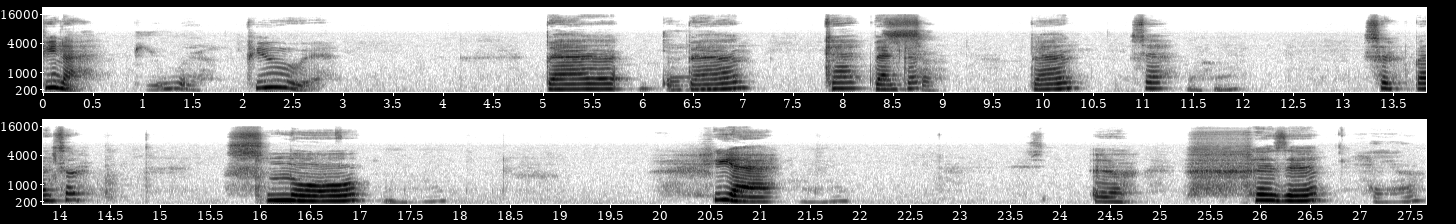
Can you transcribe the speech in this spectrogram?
Pine. Pure. Pure. Ben. Ben. Ke. Benke. Se. Ben. Se. Sir. Benser. Snå. Hye. Eh, Heze. Her.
